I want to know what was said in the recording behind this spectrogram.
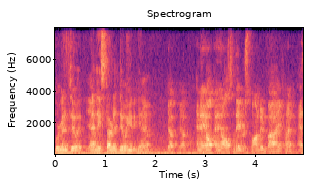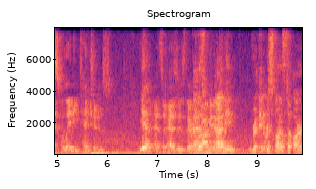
We're going to do it." Yeah. And they started doing it again. Yep, yep. And they all, and also they responded by kind of escalating tensions, Yeah. as, as is their As, prerogative. I mean, in response to our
